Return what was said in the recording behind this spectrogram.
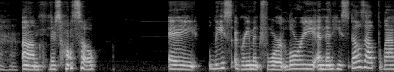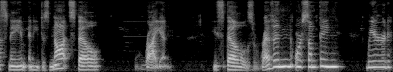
Mhm. Um, there's also a lease agreement for Lori, and then he spells out the last name and he does not spell Ryan. He spells Revan or something weird.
